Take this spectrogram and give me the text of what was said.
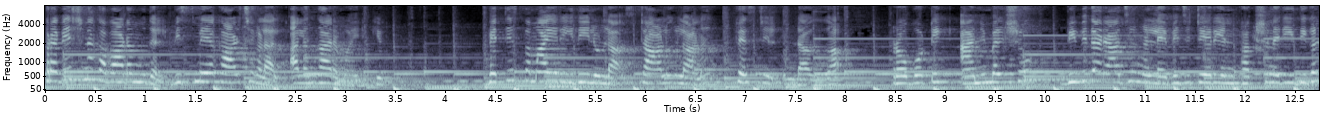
പ്രവേശന കവാടം മുതൽ വിസ്മയ കാഴ്ചകളാൽ അലങ്കാരമായിരിക്കും. വ്യത്യസ്തമായ രീതിയിലുള്ള സ്റ്റാളുകളാണ് ഫെസ്റ്റിൽ ഉണ്ടാകുക. റോബോട്ടിക് ആനിമൽ ഷോ വിവിധ രാജ്യങ്ങളിലെ വെജിറ്റേറിയൻ ഭക്ഷണ രീതികൾ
